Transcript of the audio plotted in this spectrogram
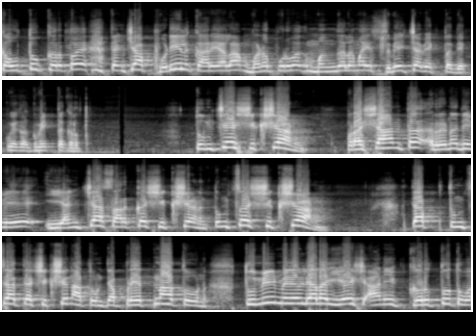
कौतुक करतोय. त्यांच्या पुढील कार्याला मनपूर्वक मंगलमय शुभेच्छा व्यक्त व्यक्त करतो. तुमचे शिक्षण प्रशांत रणदिवे यांच्यासारखं शिक्षण तुमचं शिक्षण त्या तुमच्या त्या शिक्षणातून त्या प्रयत्नातून तुम्ही मिळवलेलं यश आणि कर्तृत्व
